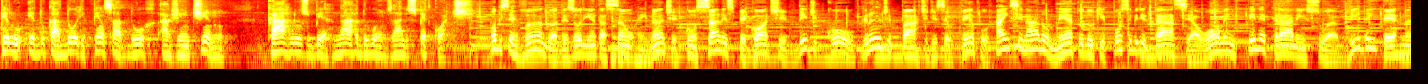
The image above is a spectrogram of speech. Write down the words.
pelo educador e pensador argentino Carlos Bernardo Gonzalez Pecotti. Observando a desorientação reinante, Gonzalez Pecotti dedicou grande parte de seu tempo a ensinar o método que possibilitasse ao homem penetrar em sua vida interna,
